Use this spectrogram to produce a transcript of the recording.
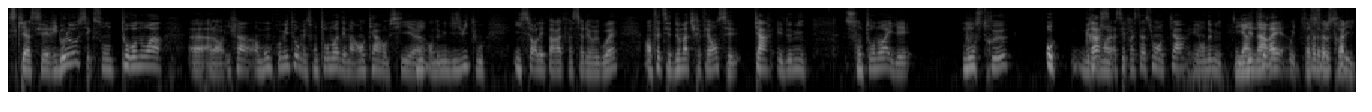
ce qui est assez rigolo, c'est que son tournoi. alors, il fait un, un bon premier tour, mais son tournoi démarre en quart aussi Mm. en 2018 où il sort les parades face à l'Uruguay. En fait, c'est deux matchs références, c'est quart et demi. Son tournoi, il est monstrueux au- grâce Ouais. à ses prestations en quart et en demi. Il y a un arrêt bon, oui, face, face à à l'Australie.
